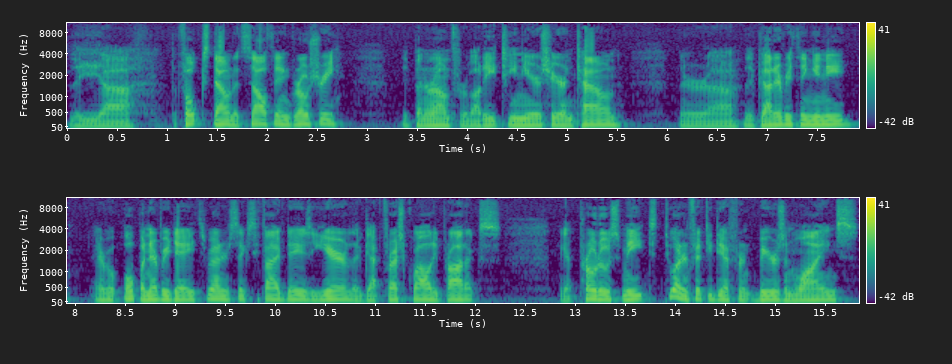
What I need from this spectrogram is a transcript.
the, uh, the folks down at South End Grocery. They've been around for about 18 years here in town. They're, they've got everything you need, every, open every day, 365 days a year. They've got fresh quality products. They've got produce meat, 250 different beers and wines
